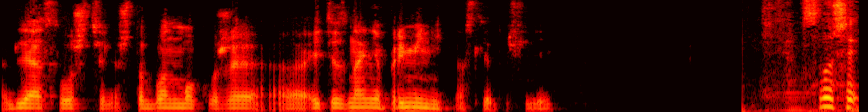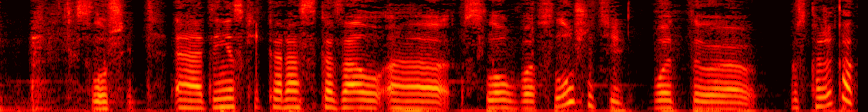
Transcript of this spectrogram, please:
для слушателя, чтобы он мог уже э, эти знания применить на следующий день. Слушай, слушай, э, ты несколько раз сказал э, слово слушатель. Вот расскажи, как,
